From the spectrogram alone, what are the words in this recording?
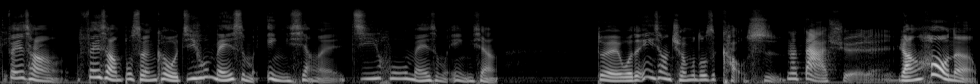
点。非常非常不深刻，我几乎没什么印象，哎，几乎没什么印象。对，我的印象全部都是考试。那大学嘞？然后呢，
